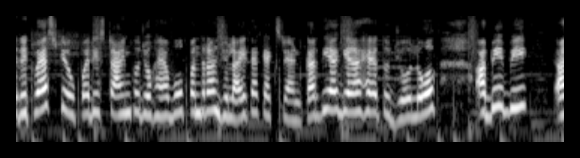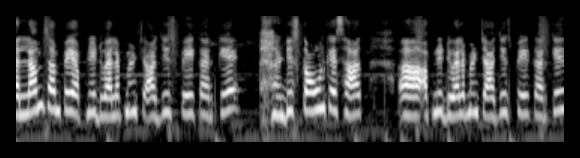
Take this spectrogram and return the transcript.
रिक्वेस्ट के ऊपर इस टाइम को जो है वो पंद्रह जुलाई तक एक्सटेंड कर दिया गया है। तो जो लोग अभी भी लम सम पे अपने डेवलपमेंट चार्जेस पे करके डिस्काउंट के साथ अपने डेवलपमेंट चार्जेस पे करके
